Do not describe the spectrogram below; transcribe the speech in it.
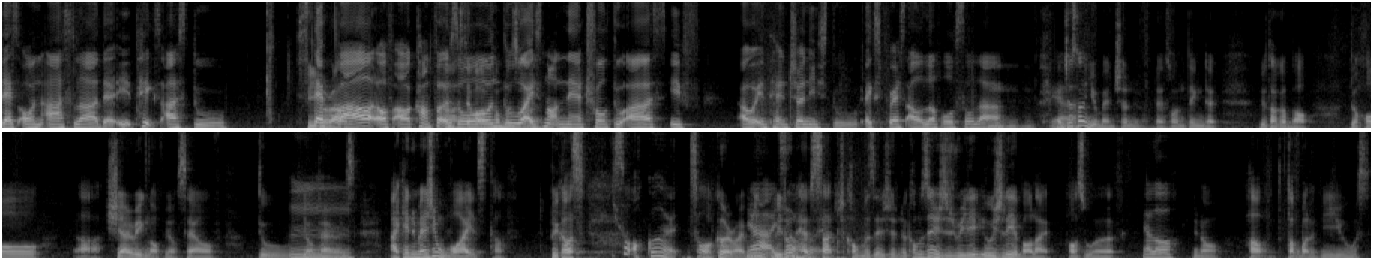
that's on us lah. That it takes us to step her out. of our comfort out zone, comfort do what is not natural to us. If our intention is to express our love also lah. Mm, Yeah. And just now you mentioned, you know, there's one thing that you talk about the whole uh, sharing of yourself to your Mm. parents. I can imagine why it's tough because It's so awkward. it's so awkward, right? Yeah, we we don't have such conversation. The conversation is really usually about like housework, Yeah lor. you know, how talk about the news,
